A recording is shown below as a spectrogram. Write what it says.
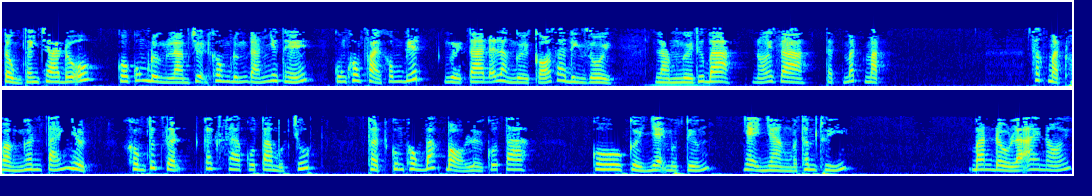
Tổng thanh tra Đỗ, cô cũng đừng làm chuyện không đứng đắn như thế, cũng không phải không biết người ta đã là người có gia đình rồi. Làm người thứ ba, nói ra, thật mất mặt. Sắc mặt Hoàng Ngân tái nhợt, không tức giận, cách xa cô ta một chút. Thật cũng không bác bỏ lời cô ta. Cô cười nhẹ một tiếng, nhẹ nhàng mà thâm thúy. Ban đầu là ai nói,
